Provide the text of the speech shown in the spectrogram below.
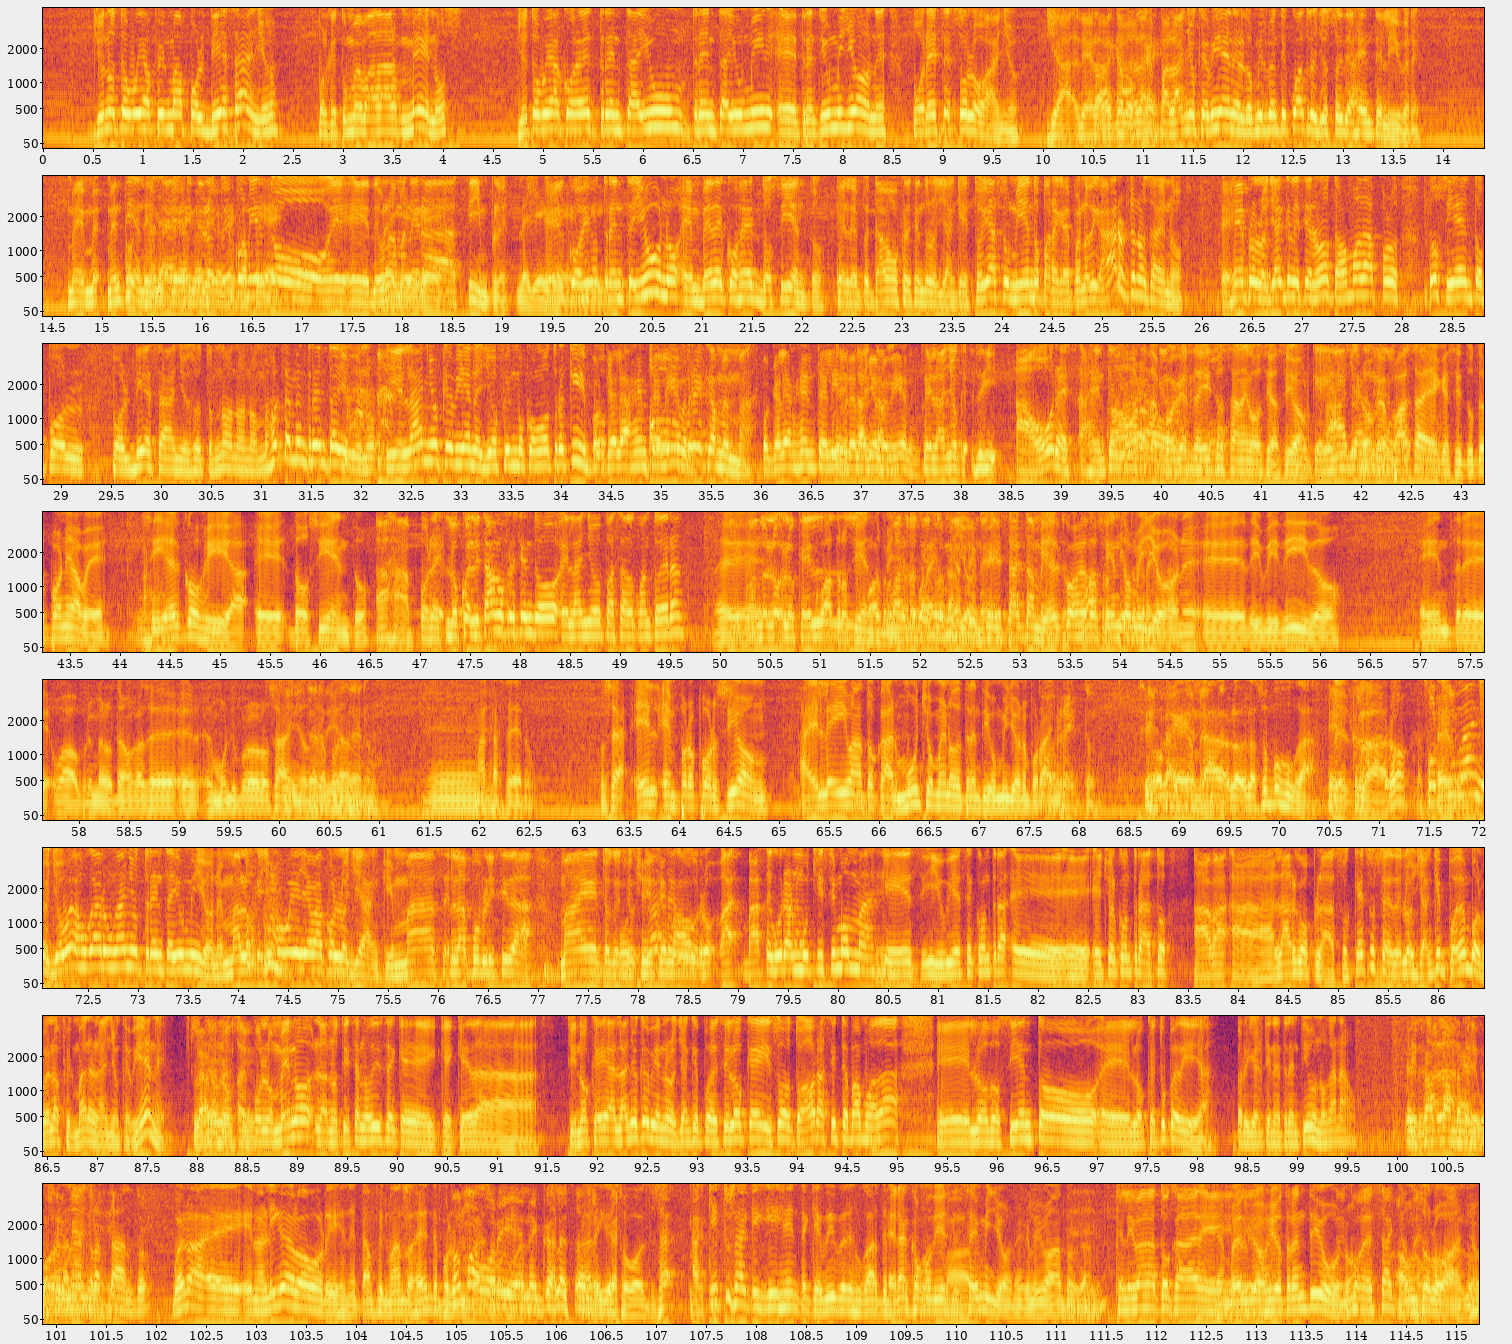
Yo no te voy a firmar por 10 años porque tú me vas a dar menos. Yo te voy a coger 31, 31, mil, eh, 31 millones por este solo año. Ya, de la- Para la- para el año que viene, el 2024, yo soy de agente libre. ¿Me, me, me entiendes? Sí, ya, te lo estoy poniendo eh, eh, de Le una llegué. manera simple. Le llegué, Él cogió vi. 31 en vez de coger 200 que le estaban ofreciendo los Yankees. Estoy asumiendo para que después no digan, ah, tú no sabes, no. Ejemplo, los Yankees le decían, no, te vamos a dar por 200 por, por 10 años. Otros, no, no, no. Mejor también 31 y el año que viene yo firmo con otro equipo. Porque él es agente o libre. más. Porque él es agente libre el año que viene. El año que sí, ahora es agente libre. Ahora, después que se hizo esa negociación, Porque él Ah, hizo lo que pasa es que si tú te pones a ver, si él cogía eh, 200, Ajá, por el- lo cual le estaban ofreciendo el año pasado, ¿cuánto era? Eh, Cuando lo, lo que él 400 millones. 400 millones, si exactamente. él coge 200 430. millones eh, dividido entre, wow, primero tengo que hacer el, el múltiplo de los Sí, años. cero por serían, cero. eh, Mata cero. o sea, él en proporción, a él le iban a tocar mucho menos de 31 millones por año. Correcto. Ok, o exactamente. sea, lo, lo supo jugar. Eh, claro. Porque un año, yo voy a jugar un año 31 millones, más lo que yo me voy a llevar con los Yankees, más la publicidad, más esto, que si- yo aseguro, va, va a asegurar muchísimo más que si hubiese contra, eh, eh, hecho el contrato a, a largo plazo. ¿Qué sucede? Los Yankees pueden volverlo a firmar el año que viene. Claro O sea, que no, sí. por lo menos la noticia no dice que, que queda sino que al año que viene los Yankees pueden decir, ok, Soto, ahora sí te vamos a dar eh, los 200, eh, lo que tú pedías, pero ya él tiene 31 ganado. Exactamente. Igual, mientras tanto. Bueno, eh, en la Liga de los Aborígenes están firmando a gente por ¿Cómo mil pesos, aborígenes? ¿Cuáles son? La Liga de Sobol. O sea, aquí tú sabes que aquí hay gente que vive de jugar. de Eran como 16 millones que le iban a tocar. que le iban a tocar. eh, en vez de cogió 31 co- exactamente. a un solo año.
